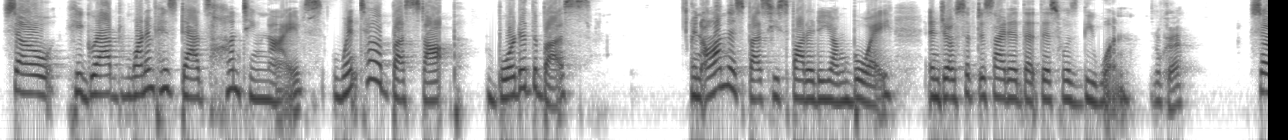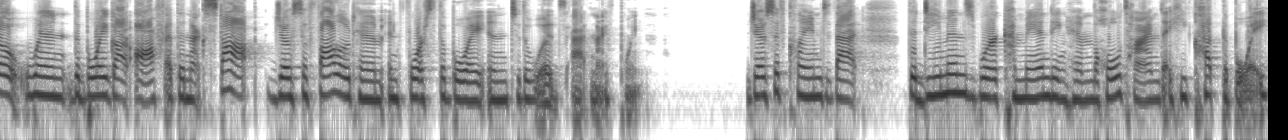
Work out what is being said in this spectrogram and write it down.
So he grabbed one of his dad's hunting knives, went to a bus stop, boarded the bus, and on this bus, he spotted a young boy, and Joseph decided that this was the one. Okay. So when the boy got off at the next stop, Joseph followed him and forced the boy into the woods at knife point. Joseph claimed that the demons were commanding him the whole time that he cut the boy.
